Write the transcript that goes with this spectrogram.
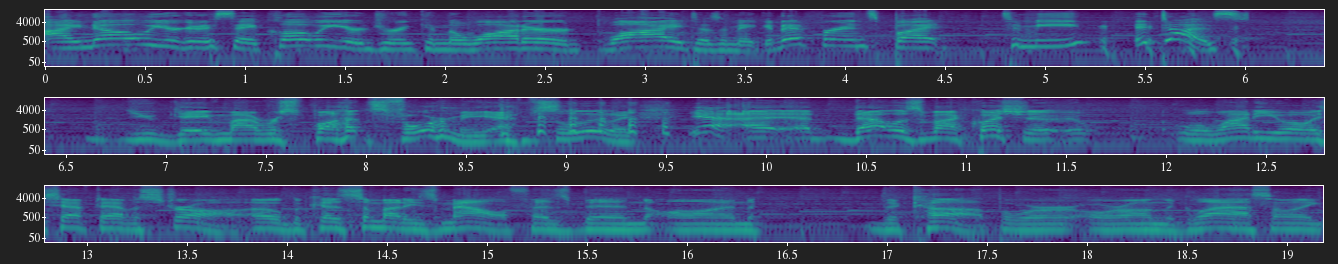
I know you're going to say, "Chloe, you're drinking the water. Why? It doesn't make a difference." But to me, it does. you gave my response for me. Absolutely. yeah, I, I, that was my question. Well, why do you always have to have a straw? Oh, because somebody's mouth has been on the cup or, or on the glass. I'm like,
